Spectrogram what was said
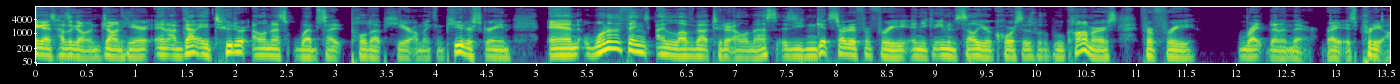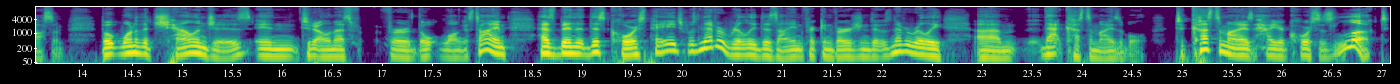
Hey guys, how's it going? John here, and I've got a Tutor LMS website pulled up here on my computer screen. And one of the things I love about Tutor LMS is you can get started for free and you can even sell your courses with WooCommerce for free right then and there, right? It's pretty awesome. But one of the challenges in Tutor LMS for the longest time has been that this course page was never really designed for conversions. It was never really um, that customizable. To customize how your courses looked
